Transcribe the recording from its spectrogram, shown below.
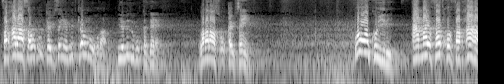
fatxadaasa wuxuu u qaybsan yahay mid ka muuqda iyo mid lagu qadara. Labadaas u qaybsan yahay. Wuxuu ku yidhi ama alfatxu fatxaha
